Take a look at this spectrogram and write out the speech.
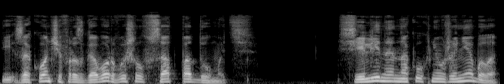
и, закончив разговор, вышел в сад подумать. Селины на кухне уже не было,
